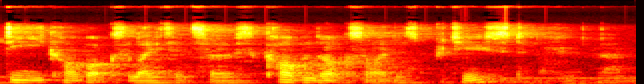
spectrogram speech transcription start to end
decarboxylate it, so carbon dioxide is produced. Um,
